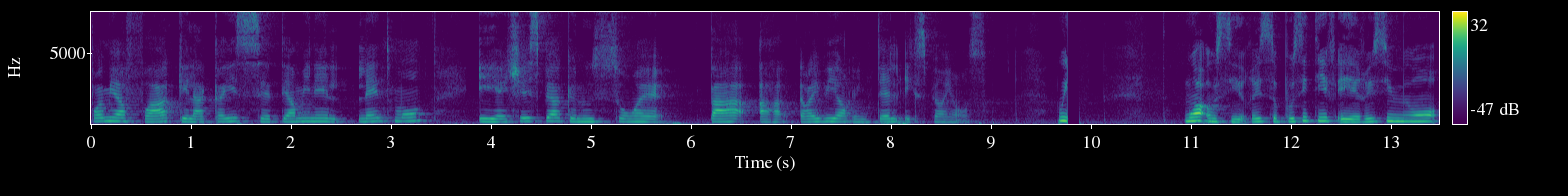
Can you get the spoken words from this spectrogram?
première fois que la crise s'est terminée lentement et j'espère que nous ne serons pas à revivre une telle expérience. Moi aussi, reste positif et résumons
